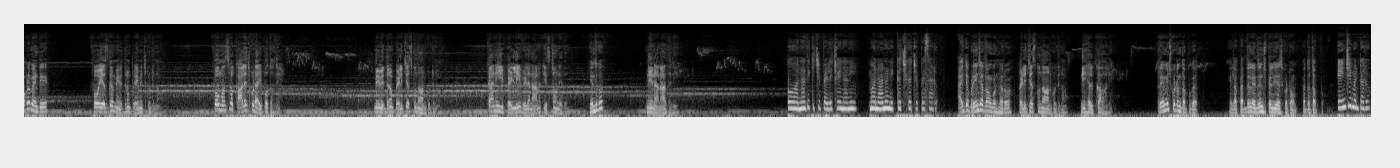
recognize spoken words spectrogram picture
ప్రాబ్లం ఏంటి? ఫోర్ ఇయర్స్గా మేమిద్దరం ప్రేమించుకుంటున్నాం. ఫోర్ మంత్స్లో కాలేజ్ కూడా అయిపోతుంది. మేమిద్దరం పెళ్ళి చేసుకుందాం అనుకుంటున్నాం. కానీ ఈ పెళ్ళి వీళ్ళ నాన్నకి ఇష్టం లేదు. ఎందుకు? నేను అనాథని. ఓ అనాథకిచ్చి పెళ్ళి చేయనని మా నాన్న నిక్కచ్చిగా చెప్పేశాడు. అయితే ఇప్పుడు ఏం చేద్దాం అనుకుంటున్నారు? పెళ్ళి చేసుకుందాం అనుకుంటున్నాం. నీ హెల్ప్ కావాలి. ప్రేమించుకోవడం తప్పు కాదు. ఇలా పెద్దల్ని ఎదురించి పెళ్ళి చేసుకోవడం పెద్ద తప్పు. ఏం చేయమంటారు?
